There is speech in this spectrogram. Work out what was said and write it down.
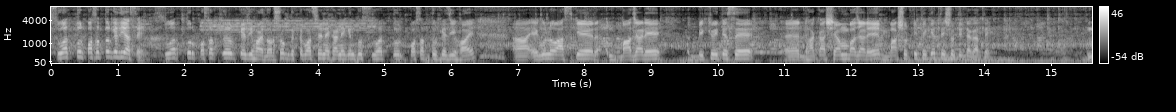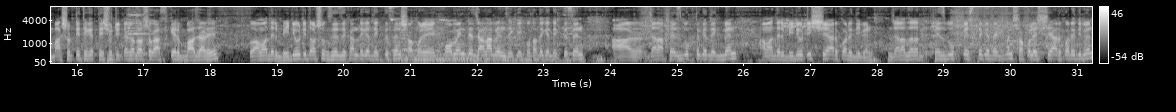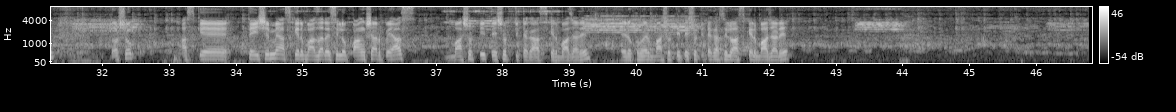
চুয়াত্তর, পঁচাত্তর কেজি আছে। চুয়াত্তর, পঁচাত্তর কেজি হয়। দর্শক, দেখতে পাচ্ছেন, এখানে কিন্তু চুয়াত্তর, পঁচাত্তর কেজি হয়। এগুলো আজকের বাজারে বিক্রি হইতেছে ঢাকা শ্যাম বাজারে বাষট্টি থেকে তেষট্টি টাকাতে। বাষট্টি থেকে তেষট্টি টাকা দর্শক, আজকের বাজারে তো আমাদের ভিডিওটি দর্শক যে যেখান থেকে দেখতেছেন, সকলে কমেন্টে জানাবেন যে কে কোথা থেকে দেখতেছেন। আর যারা ফেসবুক থেকে দেখবেন, আমাদের ভিডিওটি শেয়ার করে দিবেন। যারা যারা ফেসবুক পেজ থেকে দেখবেন, সকলে শেয়ার করে দিবেন। দর্শক, আজকে তেইশে মে, আজকের বাজারে ছিল পাংশার পেঁয়াজ, বাষট্টি তেষট্টি টাকা আজকের বাজারে। এরকমের বাষট্টি তেষট্টি টাকা ছিল আজকের বাজারে।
